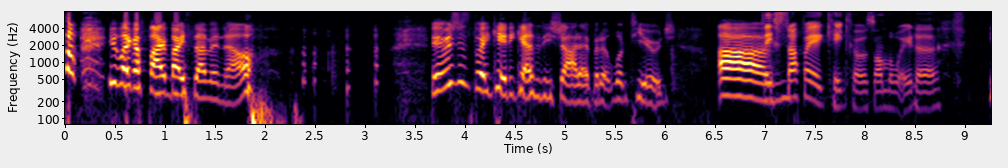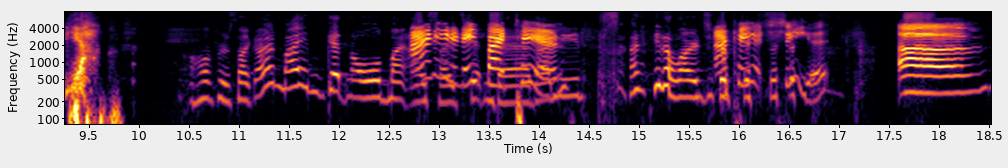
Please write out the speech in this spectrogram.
He's like a five by seven now. it was just the way Katie Cassidy shot it, but it looked huge. Um, They stopped by at Kinko's on the way to. Yeah. Oliver's like, I'm, I'm getting old. My eyes. I need an eight getting by bad. I 10. need, I need a larger. I can't picture." see it. Um.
